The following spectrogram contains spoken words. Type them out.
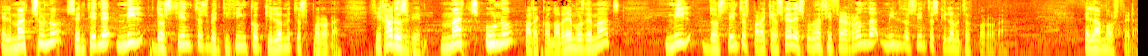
el Mach 1 se entiende 1.225 kilómetros por hora. Fijaros bien, Mach 1, para cuando hablemos de Mach, 1.200, para que os quedes con una cifra ronda, 1.200 kilómetros por hora en la atmósfera.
